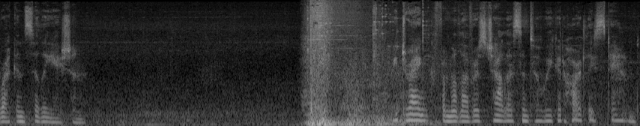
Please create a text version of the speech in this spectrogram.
Of reconciliation. We drank from the lover's chalice until we could hardly stand.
